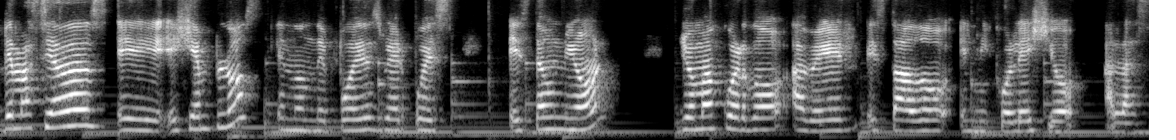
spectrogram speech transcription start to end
demasiados eh, ejemplos en donde puedes ver pues esta unión. Yo me acuerdo haber estado en mi colegio a las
